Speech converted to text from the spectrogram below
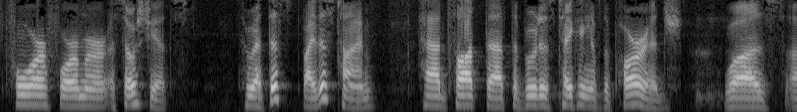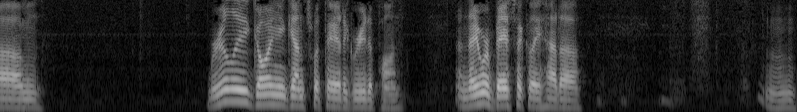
four former associates who, at this, by this time, had thought that the Buddha's taking of the porridge was um, really going against what they had agreed upon. And they were basically had a mm,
